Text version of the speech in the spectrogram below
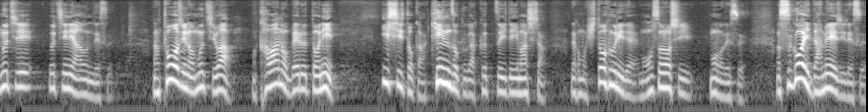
鞭打ちに合うんです。当時の鞭は革のベルトに石とか金属がくっついていました。だからもう一振りでもう恐ろしいものです。すごいダメージです。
